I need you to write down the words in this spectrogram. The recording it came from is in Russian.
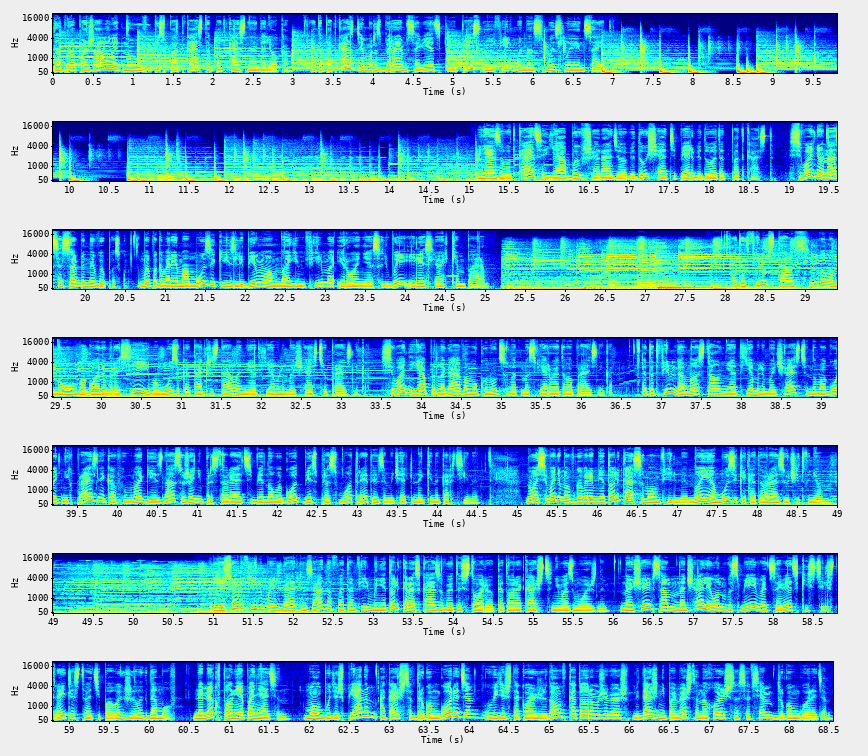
Добро пожаловать в новый выпуск подкаста «Подкастное далеко». Это подкаст, где мы разбираем советские песни и фильмы на смыслы и инсайты. Меня зовут Катя, я бывшая радиоведущая, а теперь веду этот подкаст. Сегодня у нас особенный выпуск. Мы поговорим о музыке из любимого многим фильма «Ирония судьбы» или «С легким паром». Этот фильм стал символом Нового года в России, его музыка также стала неотъемлемой частью праздника. Сегодня я предлагаю вам окунуться в атмосферу этого праздника. Этот фильм давно стал неотъемлемой частью новогодних праздников, и многие из нас уже не представляют себе Новый год без просмотра этой замечательной кинокартины. Ну а сегодня мы поговорим не только о самом фильме, но и о музыке, которая звучит в нем. Режиссер фильма Ильдар Рязанов в этом фильме не только рассказывает историю, которая кажется невозможной, но еще и в самом начале он высмеивает советский стиль строительства типовых жилых домов. Намек вполне понятен. Мол, будешь пьяным, окажешься в другом городе, увидишь такой же дом, в котором живешь, и даже не поймешь, что находишься совсем в другом городе.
